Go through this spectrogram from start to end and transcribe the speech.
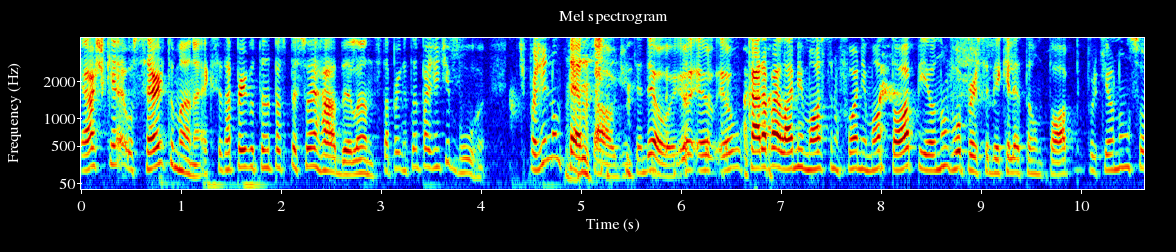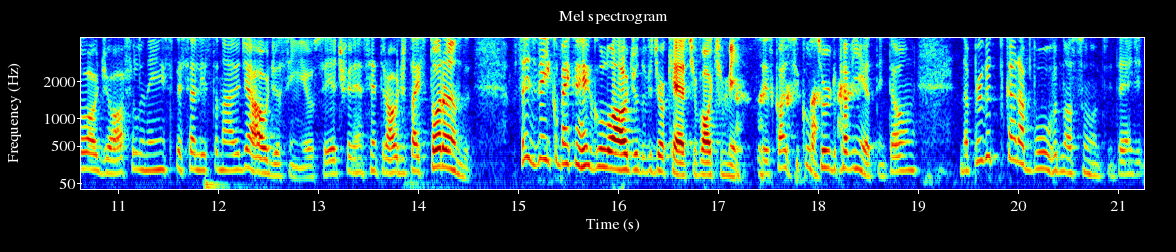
eu acho que é, o certo, mano, é que você tá perguntando pras pessoas erradas, Elano. Você tá perguntando pra gente burra. Tipo, a gente não testa áudio, entendeu? Eu, eu, eu, o cara vai lá e me mostra um fone mó top e eu não vou perceber que ele é tão top, porque eu não sou audiófilo nem especialista na área de áudio, assim. Eu eu sei a diferença entre o áudio estar tá estourando. Vocês veem como é que eu regulo o áudio do videocast volte e meia. Vocês quase ficam surdo com a vinheta. Então, não pergunta pro cara burro no assunto, entende?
